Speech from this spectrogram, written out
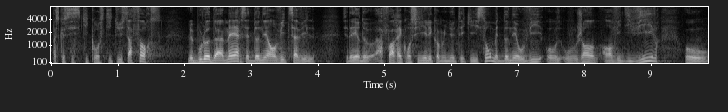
parce que c'est ce qui constitue sa force. Le boulot d'un maire, c'est de donner envie de sa ville. C'est-à-dire de, à fois réconcilier les communautés qui y sont, mais de donner aux gens envie d'y vivre, aux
